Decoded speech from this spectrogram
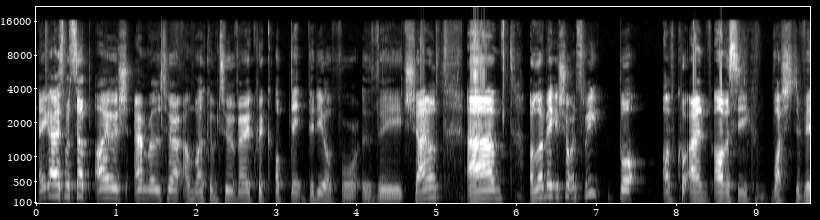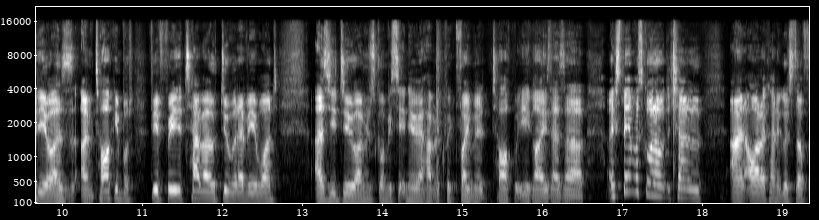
Hey guys, what's up? Irish Emerald here, and welcome to a very quick update video for the channel. Um, I'm going to make it short and sweet, but of course, and obviously you can watch the video as I'm talking, but feel free to tab out, do whatever you want. As you do, I'm just going to be sitting here having a quick five minute talk with you guys as uh, I explain what's going on with the channel and all that kind of good stuff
